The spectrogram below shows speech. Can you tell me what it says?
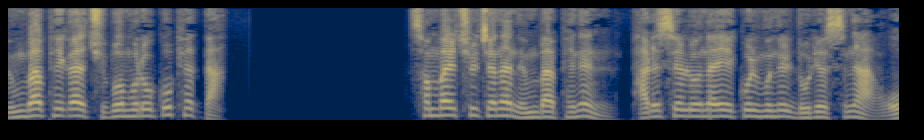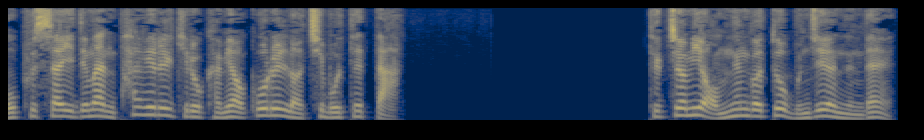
음바페가 주범으로 꼽혔다. 선발 출전한 음바페는 바르셀로나의 골문을 노렸으나 오프사이드만 8회를 기록하며 골을 넣지 못했다. 득점이 없는 것도 문제였는데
